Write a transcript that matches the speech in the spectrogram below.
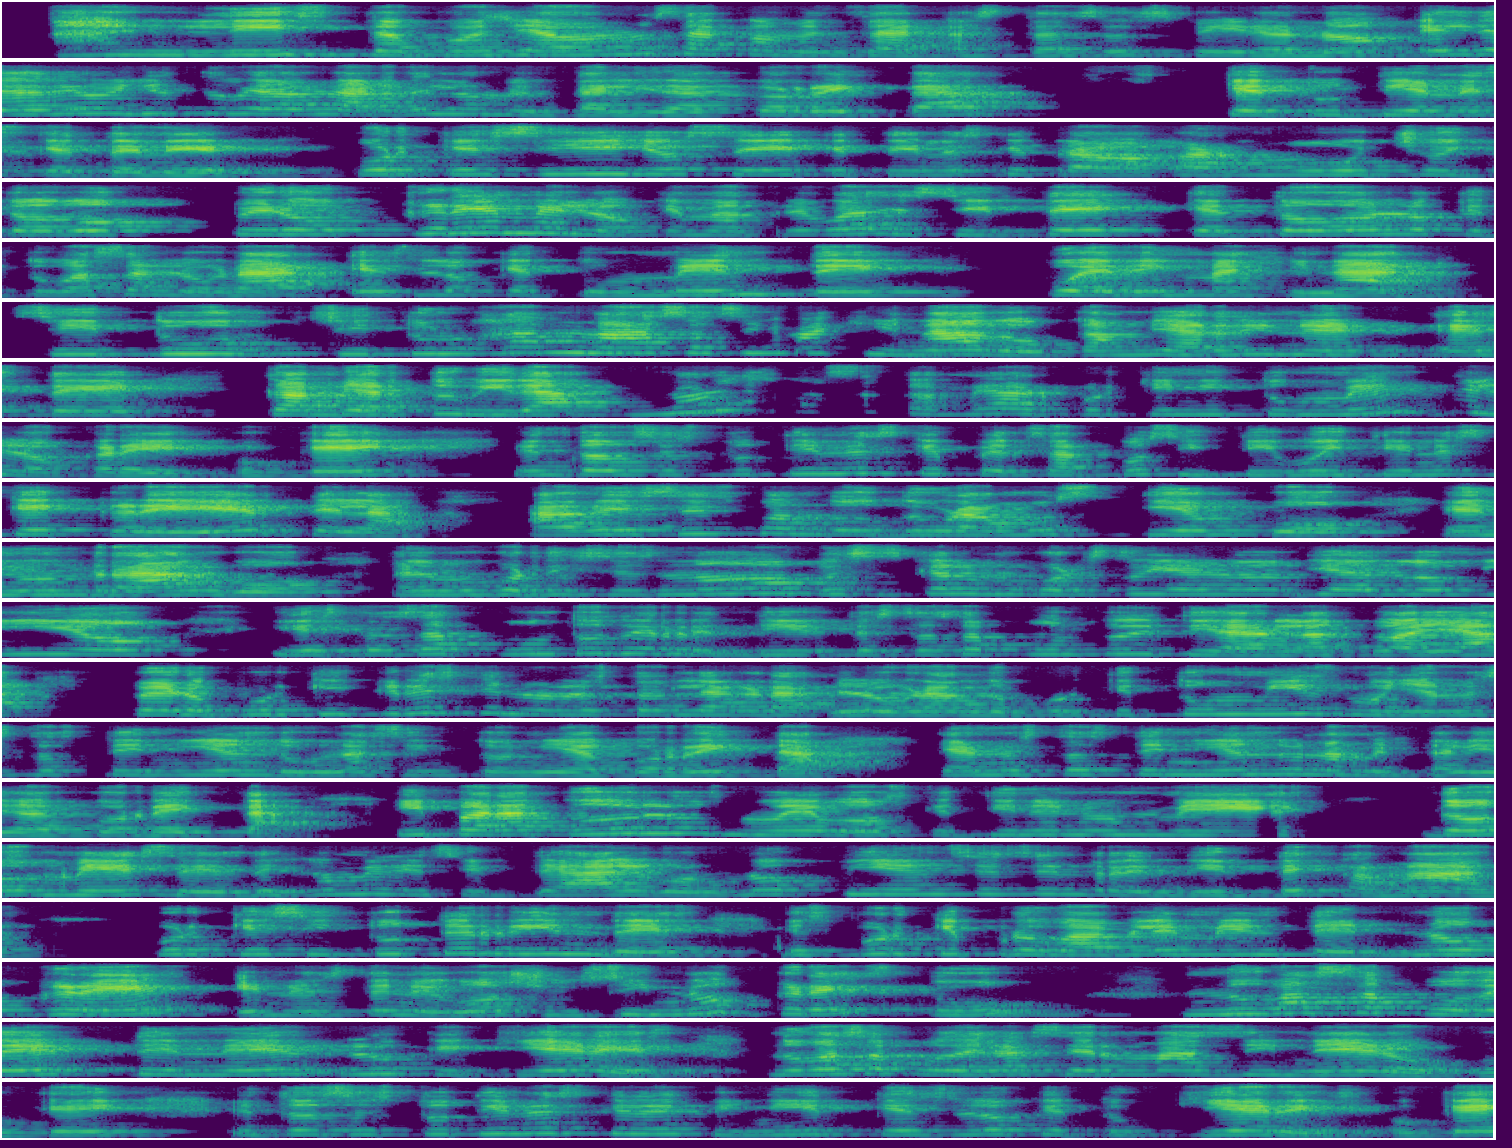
Ay, listo, pues ya vamos a comenzar. Hasta suspiro, ¿no? El día de hoy yo te voy a hablar de la mentalidad correcta que tú tienes que tener, porque sí, yo sé que tienes que trabajar mucho y todo, pero créeme lo que me atrevo a decirte que todo lo que tú vas a lograr es lo que tu mente puede imaginar. Si tú, si tú jamás has imaginado cambiar dinero, este, cambiar tu vida, no la vas a cambiar porque ni tu mente lo cree, ¿ok? Entonces tú tienes que pensar positivo y tienes que creértela. A veces cuando duramos tiempo en un rango, a lo mejor dices, no, pues es que a lo mejor esto ya, ya es lo mío y estás a punto de rendirte, estás a punto de tirar la toalla, pero ¿por qué crees que no lo estás logrando? Porque tú mismo ya no estás teniendo una sintonía correcta, ya no estás teniendo una mentalidad correcta. Y para todos los nuevos que tienen un mes, dos meses, déjame decirte algo, no pienses en rendirte jamás, porque si tú te rindes es porque probablemente no crees en este negocio. Si no crees tú, no vas a poder tener lo que quieres, no vas a poder hacer más dinero, ¿ok? Entonces tú tienes que definir qué es lo que tú quieres, ¿ok?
